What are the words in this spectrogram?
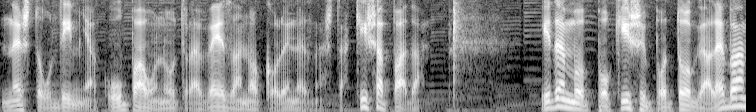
nešto u dimnjaku, upao unutra, vezan okolo i ne znam šta. Kiša pada. Idemo po kiši pod tog galeba,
